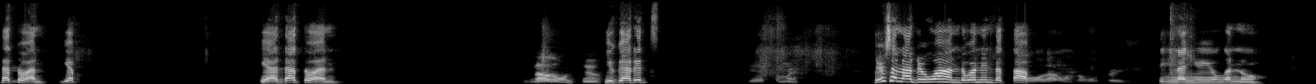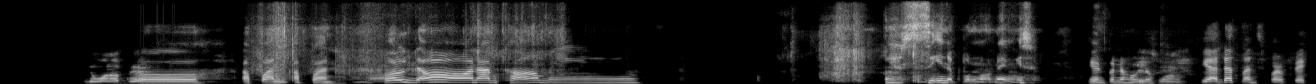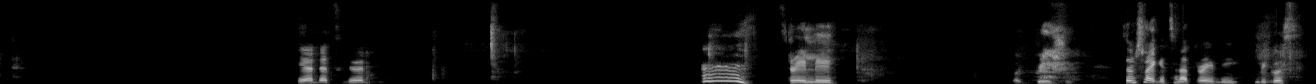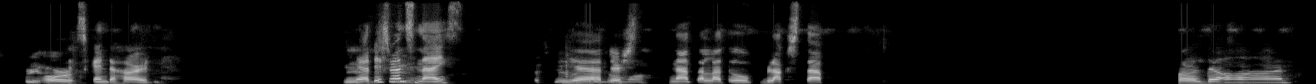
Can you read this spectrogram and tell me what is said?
That one? Yep. Yeah, that one. Another one too. You got it? Yeah, come here. There's another one. The one in the top. Oh, that one's almost ready. Tingnan nyo yung ano. The one up there? Oh, apan, apan. Hold on, I'm coming. Ay, si na puno na yung isa. Yun pa nahulog. Yeah, that one's perfect. Yeah, that's good. Mm, really Like fishy. seems like it's not ready because Pretty hard. it's kind of hard. Yeah, this one's nice. That's good. Yeah, there's not a lot of black stuff. Hold on.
